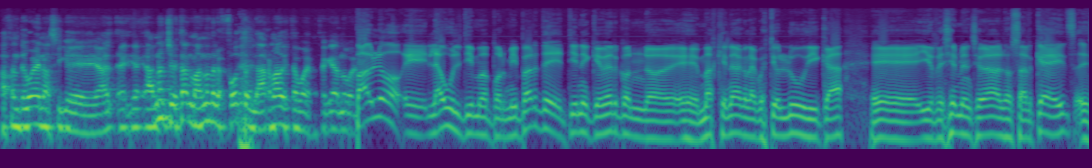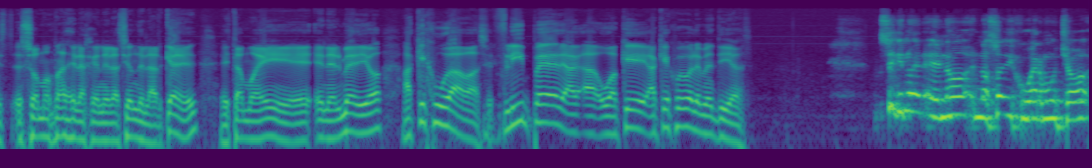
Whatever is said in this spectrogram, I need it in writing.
bastante bueno, así que eh, anoche me están mandando las fotos del armado está bueno, está quedando bueno. Pablo, eh, la última por mi parte tiene que ver con eh, más que nada con la cuestión lúdica y recién mencionabas los arcades, somos más de la generación del arcade, estamos ahí en el medio. ¿A qué jugabas? ¿Flipper o a qué, a qué juego le metías? Sé que no, no, no soy de jugar mucho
